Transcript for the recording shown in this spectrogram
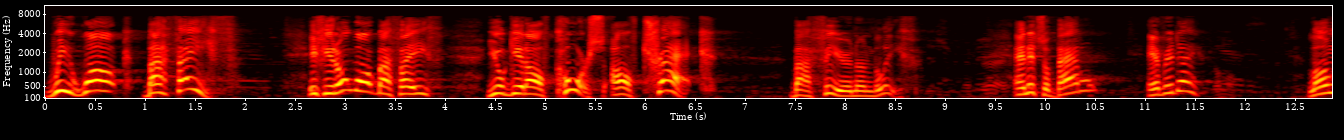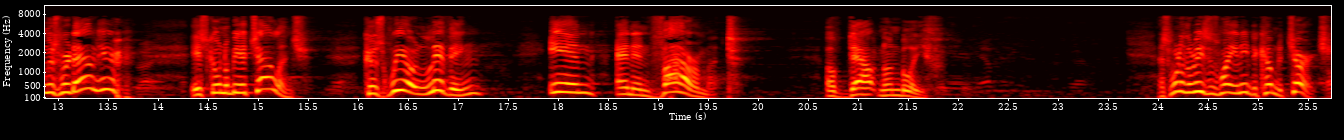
We walk by faith. If you don't walk by faith, you'll get off course, off track by fear and unbelief. And it's a battle every day. Long as we're down here, it's going to be a challenge because we are living in an environment of doubt and unbelief. That's one of the reasons why you need to come to church.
